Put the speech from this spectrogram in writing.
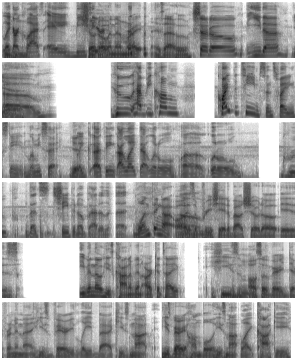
like our Mhm. class A B tier. Shoto and them, right? Is that who? Shoto, Iida, Yeah. um, who have become quite the team since fighting Stain. Let me say, Yeah. like I think I like that little uh little group that's shaping up out of that. One thing I always Um, appreciate about Shoto is even though he's kind of an archetype, he's Mhm. also very different in that he's very laid back. He's not he's very humble. He's not like cocky.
